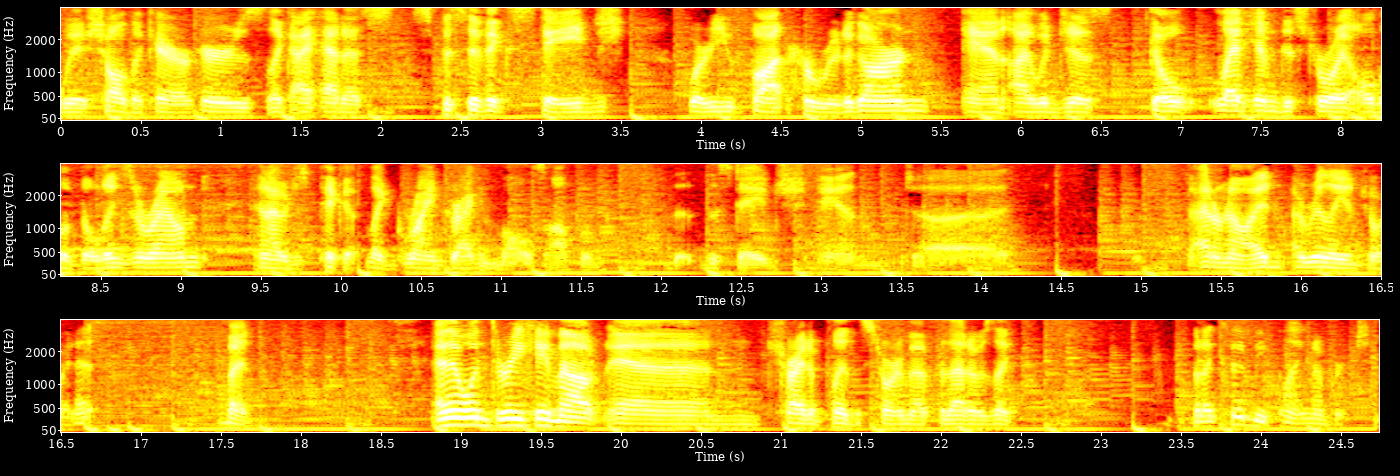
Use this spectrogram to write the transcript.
wish all the characters. Like I had a s- specific stage where you fought Hirudegarn, and I would just go let him destroy all the buildings around, and I would just pick up like grind Dragon Balls off of the, the stage, and uh, I don't know, I, I really enjoyed it. But and then when three came out and tried to play the story mode for that, I was like, but I could be playing number two.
